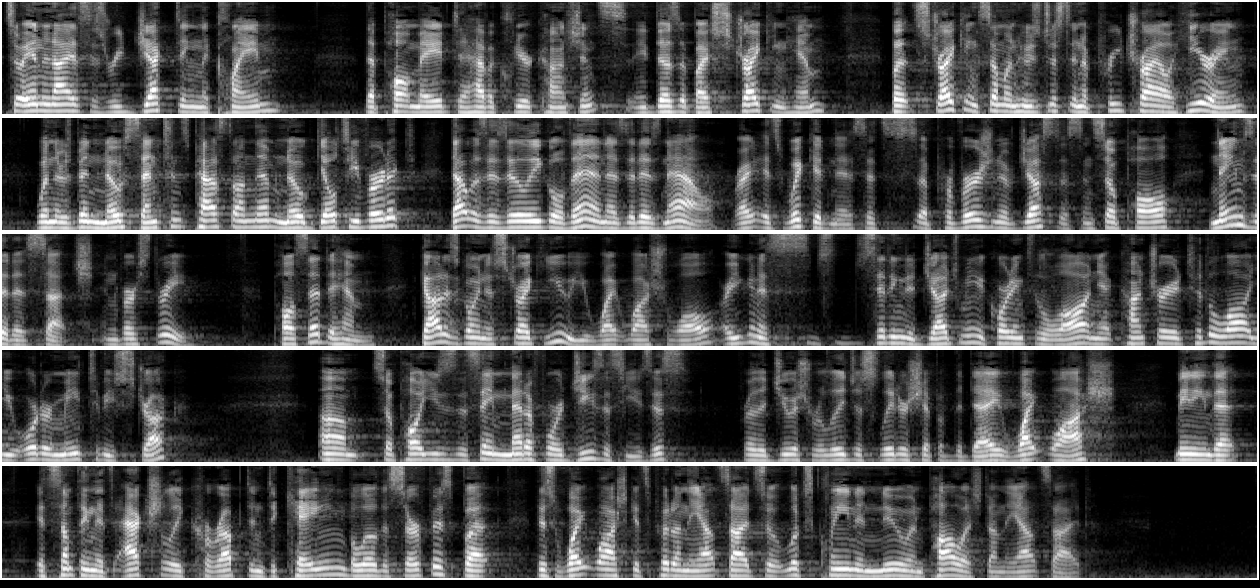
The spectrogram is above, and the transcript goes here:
So Ananias is rejecting the claim that Paul made to have a clear conscience. He does it by striking him. But striking someone who's just in a pretrial hearing when there's been no sentence passed on them, no guilty verdict, that was as illegal then as it is now, right? It's wickedness, it's a perversion of justice. And so Paul names it as such in verse 3. Paul said to him, God is going to strike you, you whitewashed wall. Are you going to s- sitting to judge me according to the law, and yet contrary to the law, you order me to be struck? Um, so Paul uses the same metaphor Jesus uses for the Jewish religious leadership of the day whitewash, meaning that it's something that's actually corrupt and decaying below the surface, but this whitewash gets put on the outside so it looks clean and new and polished on the outside.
